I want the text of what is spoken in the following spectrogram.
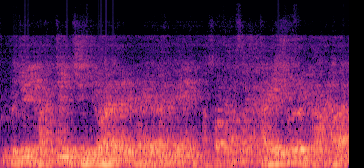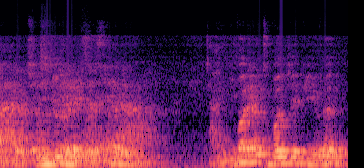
그들이 값진 진주 하나를 발견하는데 가서 자기 손을 다 팔아 그 진주를 쓰느라 자 이번에는 두 번째 비유는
